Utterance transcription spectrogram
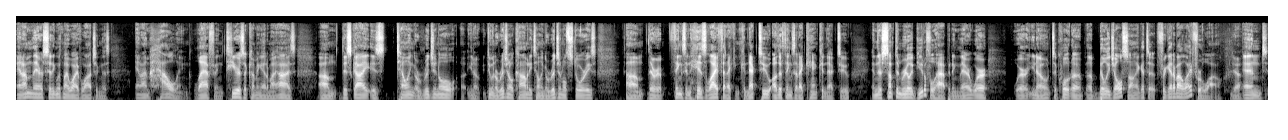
and I'm there sitting with my wife watching this, and I'm howling, laughing, tears are coming out of my eyes. Um, this guy is telling original, uh, you know, doing original comedy, telling original stories. Um, there are things in his life that I can connect to, other things that I can't connect to, and there's something really beautiful happening there where, where you know, to quote a, a Billy Joel song, I get to forget about life for a while. Yeah. and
